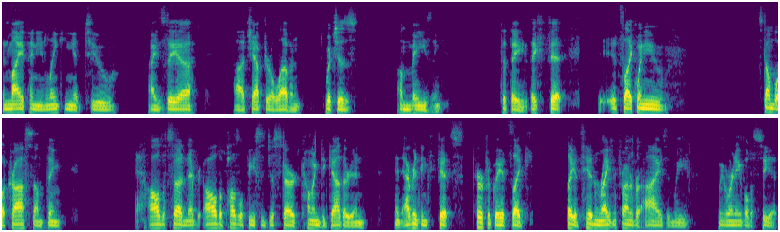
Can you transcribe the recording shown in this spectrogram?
In my opinion, linking it to Isaiah uh, chapter 11, which is amazing that they, they fit. It's like when you stumble across something, all of a sudden, every, all the puzzle pieces just start coming together and, and everything fits perfectly. It's like, like it's hidden right in front of our eyes and we, we weren't able to see it.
